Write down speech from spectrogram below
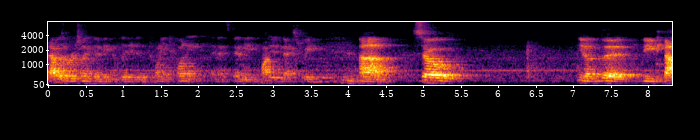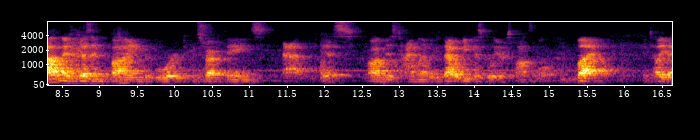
that was originally going to be completed in 2020, and it's going to be completed next week. Um, so, you know, the, the ballot measure doesn't bind the board to construct things at this, on this timeline, because that would be fiscally irresponsible. But, I can tell you,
